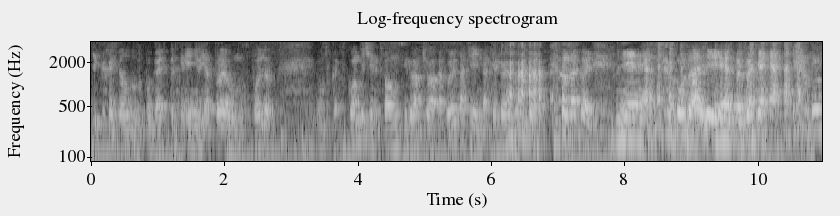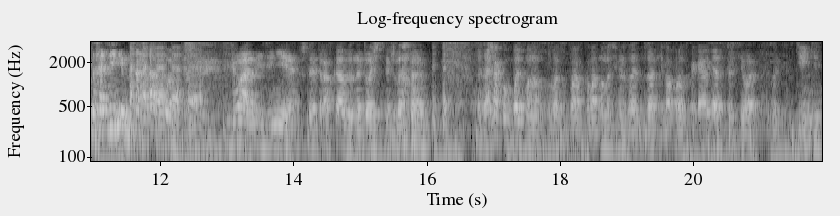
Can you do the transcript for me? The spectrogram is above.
дико хотел запугать этой хренью. Я отправил ему спойлер в, в компиче и написал в Телеграм, чувак, открой сообщение, там тебе кое-что. Он такой, нет, удали это, блядь, удали нахуй. Диман, извини, что я это рассказываю, но это очень смешно. Знаешь, как у Бэтмена в, в- в одном из фильмов за- задали вопрос, какая у тебя суперсила? Такой, деньги.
